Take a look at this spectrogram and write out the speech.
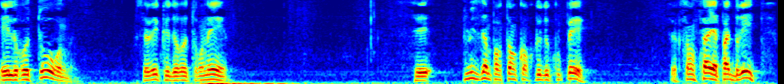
et il retourne. Vous savez que de retourner, c'est plus important encore que de couper. C'est que sans ça, il n'y a pas de brite.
